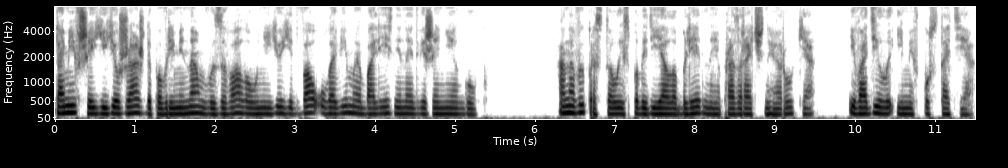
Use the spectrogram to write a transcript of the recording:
Томившая ее жажда по временам вызывала у нее едва уловимое болезненное движение губ. Она выпростала из-под одеяла бледные прозрачные руки и водила ими в пустоте.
